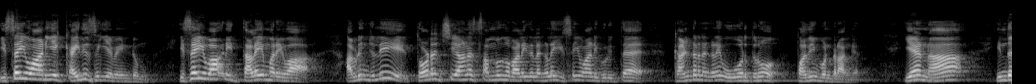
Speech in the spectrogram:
இசைவாணியை கைது செய்ய வேண்டும் இசைவாணி தலைமறைவா அப்படின்னு சொல்லி தொடர்ச்சியான சமூக வலைதளங்களை இசைவாணி குறித்த கண்டனங்களை ஒவ்வொருத்தரும் பதிவு பண்ணுறாங்க ஏன்னா இந்த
